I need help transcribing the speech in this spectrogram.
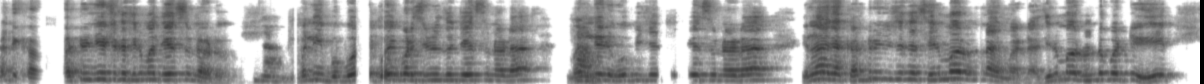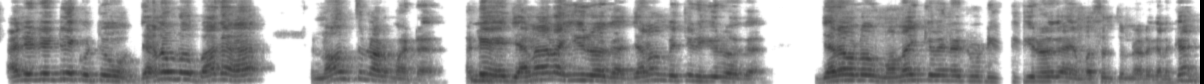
అంటే కంటిన్యూస్గా సినిమాలు చేస్తున్నాడు. మళ్ళీ బో- బోయపాటి శ్రీనితో చేస్తున్నాడా? మళ్ళీ ఓపి చేస్తూ చేస్తున్నాడా? ఇలాగ కంటిన్యూస్గా సినిమాలు ఉన్నాయన్నమాట. సినిమాలు ఉండబట్టి ఆయన ఏంటంటే కొంచెం జనంలో బాగా నాంతున్నాడు అనమాట అంటే. జనాల హీరోగా జనం మెచ్చిన హీరోగా జనంలో మమైక్యమైనటువంటి హీరోగా ఆయన మసులుతున్నాడు కనుక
